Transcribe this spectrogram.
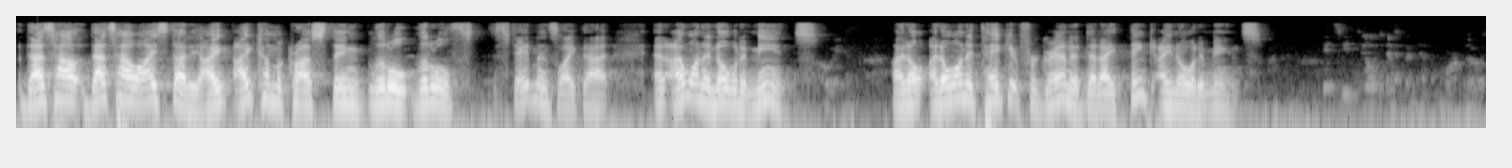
that's how that's how I study. I, I come across thing little little statements like that, and I want to know what it means. I don't I don't want to take it for granted that I think I know what it means. It seems the Old Testament has more of those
